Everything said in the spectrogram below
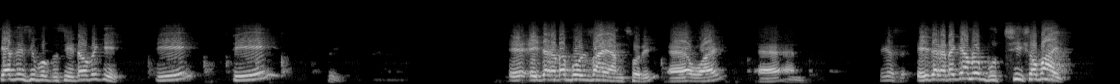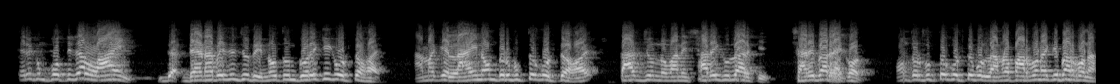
কে জি সি বলতেছি। এটা হবে কি? টি টি সি এই জায়গাটা বলব I sorry A Y A N ঠিক আছে? এই জায়গাটা কি আমরা বুঝছি সবাই? এরকম প্রতিটা লাইন ডেটাবেজে যদি নতুন করে কি করতে হয়? আমাকে লাইন অন্তর্ভুক্ত করতে হয় তার জন্য মানে সারিগুলো আর কি সারি বা রেকর্ড অন্তর্ভুক্ত করতে বললে আমরা পারব নাকি পারব না?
